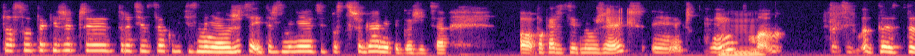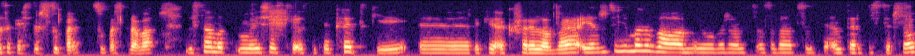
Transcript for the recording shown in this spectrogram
to są takie rzeczy, które ci całkowicie zmieniają życie i też zmieniają ci postrzeganie tego życia. O, pokażę ci jedną rzecz. Mm. Mam. To, to, jest, to jest jakaś też super, super sprawa. Dostałam od mojej siostry ostatnio kredki, yy, takie akwarelowe. Ja w życiu nie malowałam i uważałam to za absolutnie antyartystyczną.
